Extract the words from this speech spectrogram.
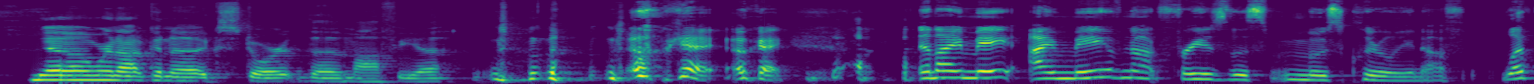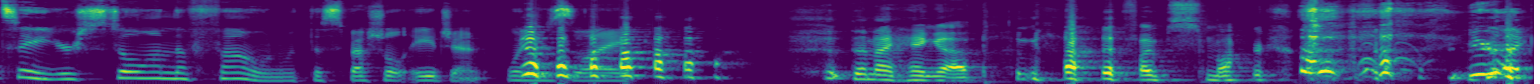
no, we're not going to extort the mafia. okay, okay. And I may I may have not phrased this most clearly enough. Let's say you're still on the phone with the special agent when he's like then I hang up if I'm smart. you're like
